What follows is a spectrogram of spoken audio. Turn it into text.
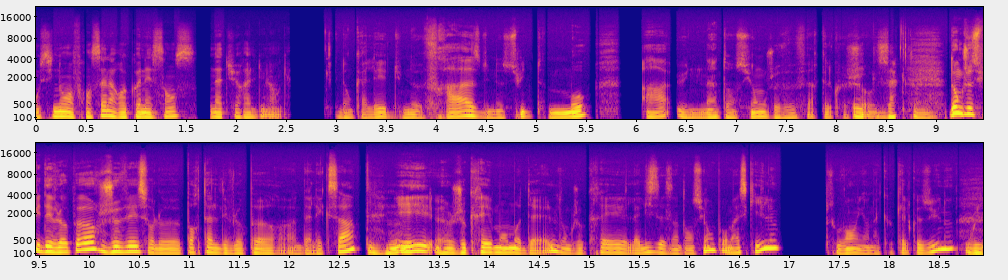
ou sinon en français la reconnaissance naturelle du langage. donc aller d'une phrase, d'une suite de mots à une intention, je veux faire quelque chose. Exactement. Donc je suis développeur, je vais sur le portal développeur d'Alexa mhm. et euh, je crée mon modèle, donc je crée la liste des intentions pour ma skill. Souvent, il n'y en a que quelques-unes. Oui.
